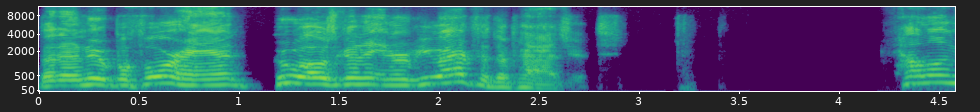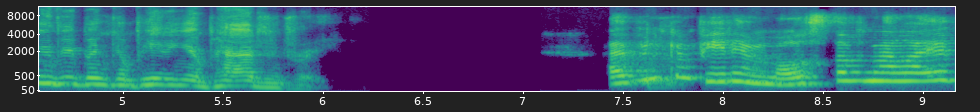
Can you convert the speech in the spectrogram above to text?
that I knew beforehand who I was going to interview after the pageant. How long have you been competing in pageantry? I've been competing most of my life.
